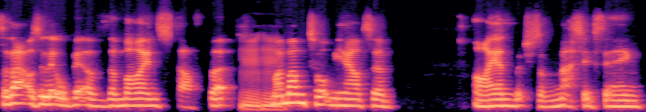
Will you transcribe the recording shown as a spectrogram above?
so that was a little bit of the mind stuff. But mm-hmm. my mum taught me how to iron, which is a massive thing,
